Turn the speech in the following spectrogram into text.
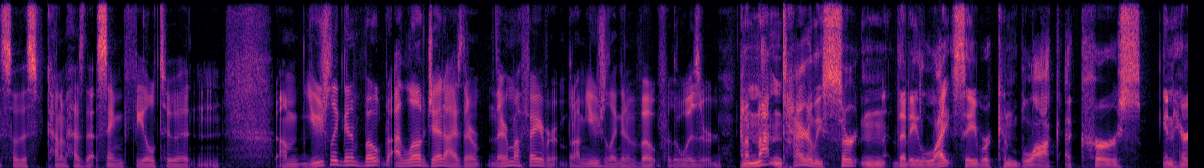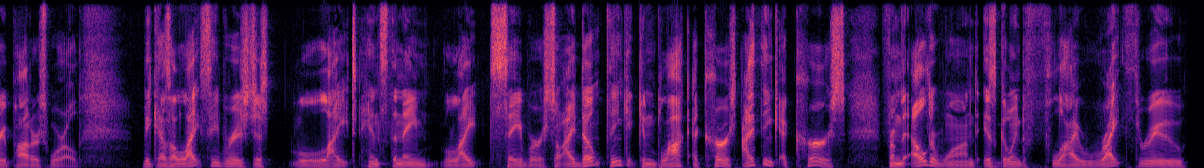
So this kind of has that same feel to it and I'm usually going to vote I love Jedi's. They're they're my favorite, but I'm usually going to vote for the wizard. And I'm not entirely certain that a lightsaber can block a curse in Harry Potter's world because a lightsaber is just light, hence the name lightsaber. So I don't think it can block a curse. I think a curse from the Elder Wand is going to fly right through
